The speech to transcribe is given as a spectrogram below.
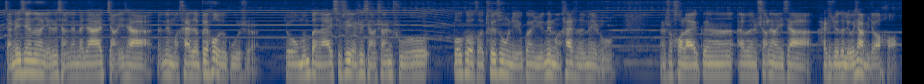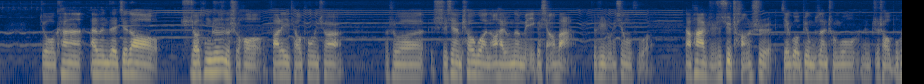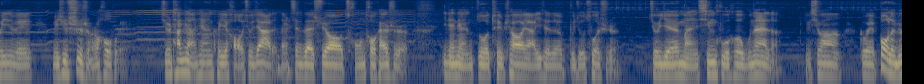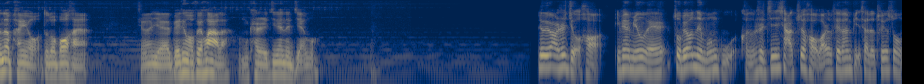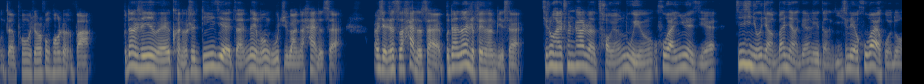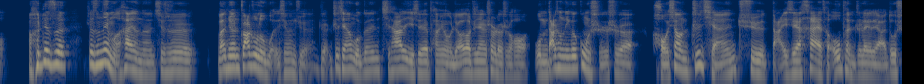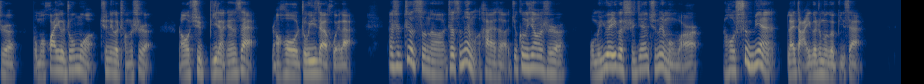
讲这些呢，也是想跟大家讲一下内蒙 HAT 背后的故事。就我们本来其实也是想删除播客和推送里关于内蒙嗨的内容，但是后来跟艾文商量一下，还是觉得留下比较好。就我看艾文在接到取消通知的时候发了一条朋友圈，他说：“实现飘过脑海中的每一个想法，就是一种幸福。哪怕只是去尝试，结果并不算成功，至少不会因为没去试试而后悔。”其实他这两天可以好好休假的，但是现在需要从头开始，一点点做退票呀一些的补救措施，就也蛮辛苦和无奈的。就希望各位报了名的朋友多多包涵。行，也别听我废话了，我们开始今天的节目。六月二十九号，一篇名为《坐标内蒙古可能是今夏最好玩的飞盘比赛》的推送在朋友圈疯狂转发，不但是因为可能是第一届在内蒙古举办的 Head 赛。而且这次 Head 赛不单单是飞盘比赛，其中还穿插着草原露营、户外音乐节、金犀牛奖颁奖典礼等一系列户外活动。然后这次这次内蒙 Head 呢，其实完全抓住了我的兴趣。这之前我跟其他的一些朋友聊到这件事儿的时候，我们达成的一个共识是，好像之前去打一些 HAT Open 之类的呀，都是我们花一个周末去那个城市，然后去比两天赛，然后周一再回来。但是这次呢，这次内蒙 HAT 就更像是我们约一个时间去内蒙玩儿，然后顺便来打一个这么个比赛。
